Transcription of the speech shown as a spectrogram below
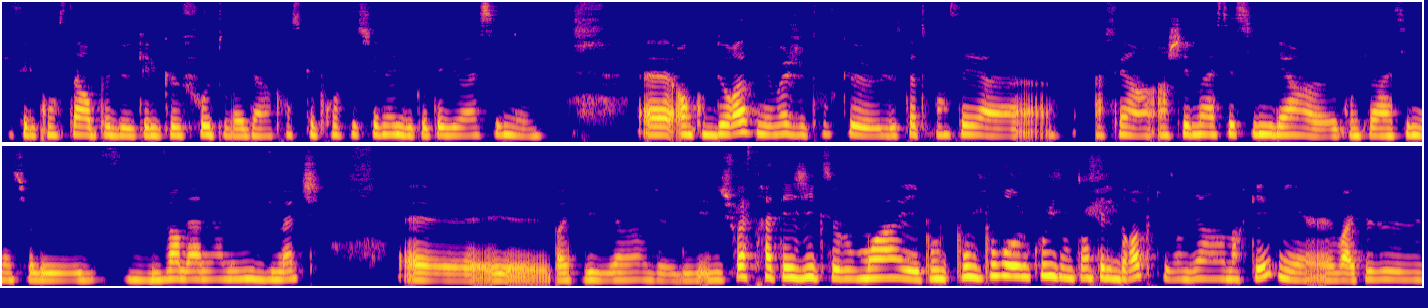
tu fais le constat un peu de quelques fautes, on va dire presque professionnelles du côté du Racing. En Coupe d'Europe, mais moi je trouve que le Stade français a, a fait un, schéma assez similaire contre le Racing là, sur les 20 dernières minutes du match. Euh, bref, des erreurs, de, des, choix stratégiques selon moi. Et pour, pour, pour, le coup, ils ont tenté le drop, qu'ils ont bien marqué. Mais euh, bref, je,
